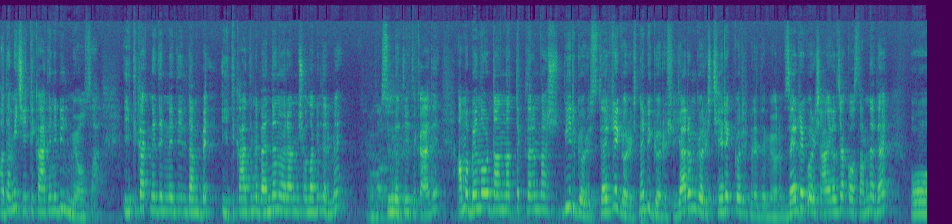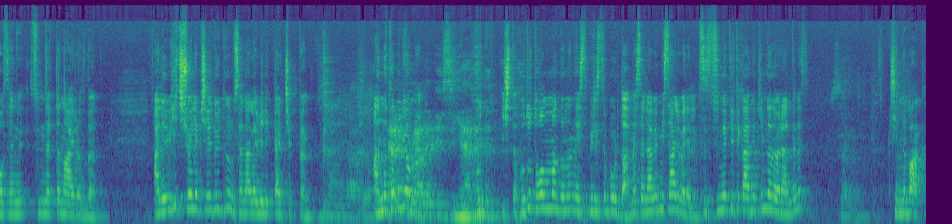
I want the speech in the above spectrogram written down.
Adam hiç itikadini bilmiyor olsa. itikat nedir ne değilden be, itikadini benden öğrenmiş olabilir mi? Sünnet itikadi. Ama ben orada anlattıklarımdan bir görüş, zerre görüş, ne bir görüşü, yarım görüş, çeyrek görüş bile demiyorum. Zerre görüş ayrılacak olsam ne der? Oo sen sünnetten ayrıldın. Alevi hiç şöyle bir şey duydun mu? Sen Alevilikten çıktın. Anlatabiliyor Her muyum? Alevisin yani. Hud- işte hudut olmadığının esprisi burada. Mesela bir misal verelim. Siz sünnet itikadını kimden öğrendiniz? Sana. Şimdi bak.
